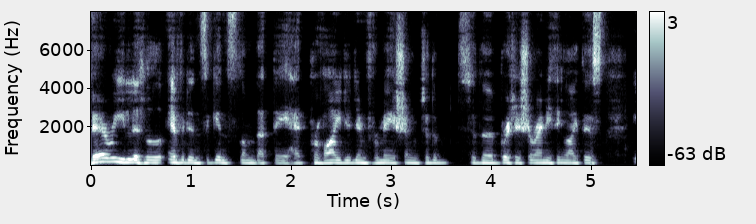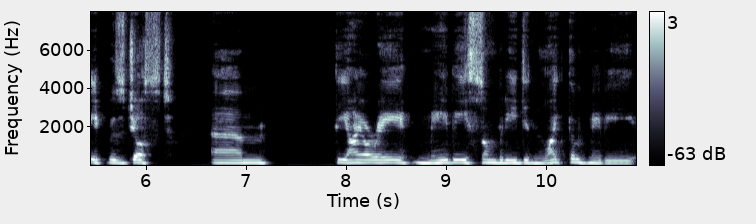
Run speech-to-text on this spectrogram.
very little evidence against them that they had provided information to the to the British or anything like this. It was just um, the IRA, maybe somebody didn't like them, maybe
